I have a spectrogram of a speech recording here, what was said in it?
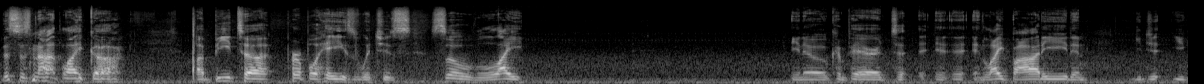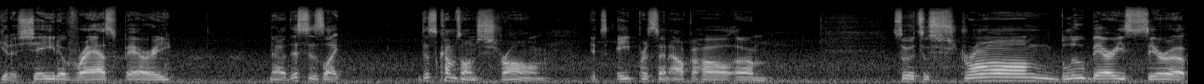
This is not like a, Abita Purple Haze, which is so light, you know, compared to and light-bodied, and you you get a shade of raspberry. No, this is like this comes on strong. It's eight percent alcohol. Um, so it's a strong blueberry syrup,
